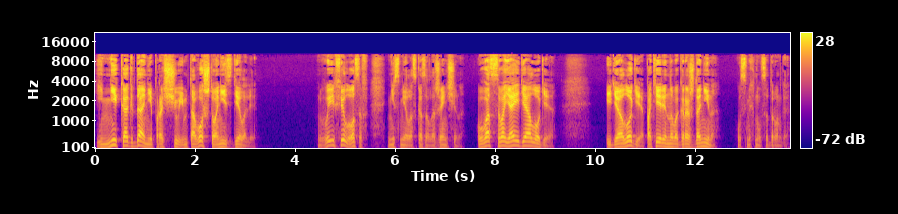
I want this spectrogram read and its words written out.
и никогда не прощу им того, что они сделали. Вы философ, не смело сказала женщина. У вас своя идеология. Идеология потерянного гражданина, усмехнулся Дронга.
